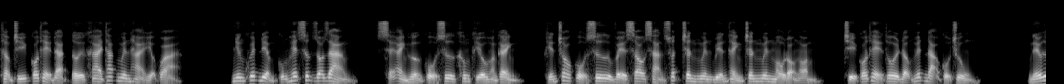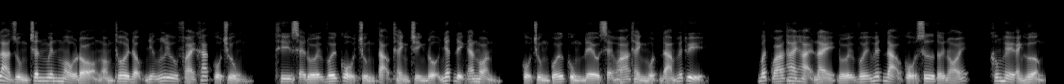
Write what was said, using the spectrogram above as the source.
thậm chí có thể đạt tới khai thác nguyên hải hiệu quả. Nhưng khuyết điểm cũng hết sức rõ ràng, sẽ ảnh hưởng cổ sư không khiếu hoàn cảnh, khiến cho cổ sư về sau sản xuất chân nguyên biến thành chân nguyên màu đỏ ngòm, chỉ có thể thôi động huyết đạo cổ trùng. Nếu là dùng chân nguyên màu đỏ ngòm thôi động những lưu phái khác cổ trùng, thì sẽ đối với cổ trùng tạo thành trình độ nhất định ăn mòn, cổ trùng cuối cùng đều sẽ hóa thành một đám huyết thủy. Bất quá tai hại này đối với huyết đạo cổ sư tới nói, không hề ảnh hưởng,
